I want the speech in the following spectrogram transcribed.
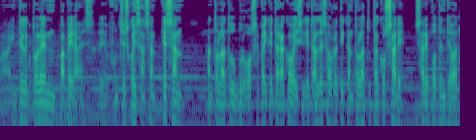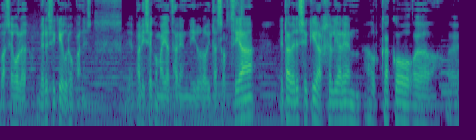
Ba, intelektualen papera, ez, e, funtseskoa izan zen. Esan antolatu Burgos epaiketarako, baizik eta aldez aurretik antolatutako sare, sare potente bat bazegole, bereziki Europan, ez. E, Pariseko maiatzaren irurogeita sortzia, eta bereziki Argeliaren aurkako e, e,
